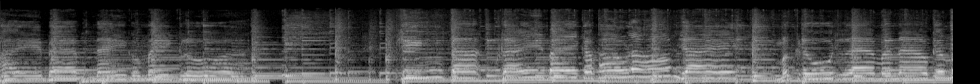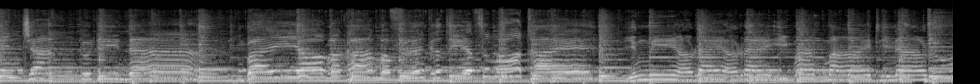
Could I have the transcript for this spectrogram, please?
ภัยแบบไหนก็ไม่กลัวขิงตะไคร้ใบกะเพราและหอมใหญ่ มะกรูดและมะนาวก็มิ้นชันก็ดีนะ ใบยอมะขามมะเฟืองกระเทียมสมอไทย ยังมีอะไรอะไรอีกมากมายที่น่ารู้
